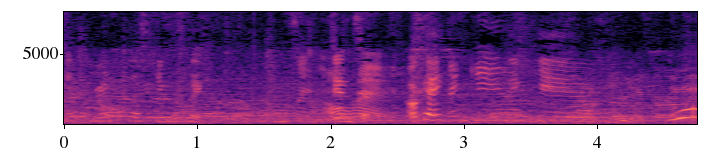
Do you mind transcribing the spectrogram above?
And the green one is ginseng. Ginseng. Ginseng. Okay. Thank you. Thank you. Woo!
